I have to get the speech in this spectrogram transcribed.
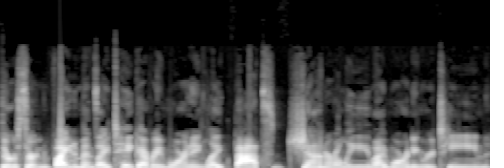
There are certain vitamins I take every morning. Like that's generally my morning routine.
